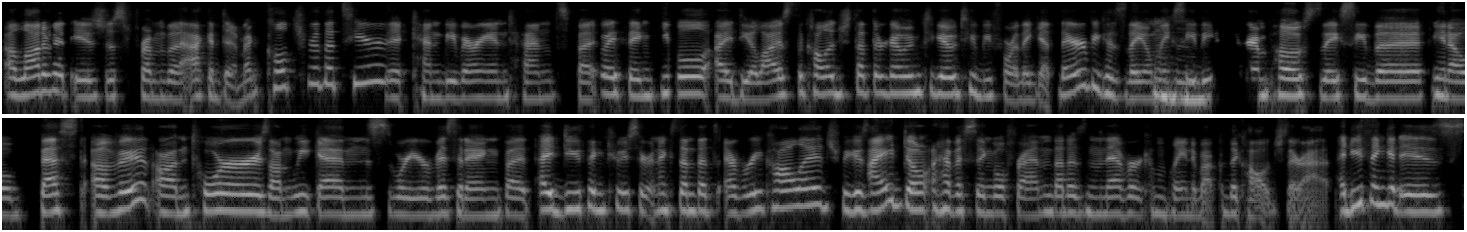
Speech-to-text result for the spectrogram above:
a lot of it is just from the academic culture that's here. It can be very intense, but I think people idealize the college that they're going to go to before they get there because they only mm-hmm. see the Instagram posts, they see the, you know, best of it on tours, on weekends where you're visiting. But I do think to a certain extent that's every college because I don't have a single friend that has never complained about the college they're at. I do think it is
